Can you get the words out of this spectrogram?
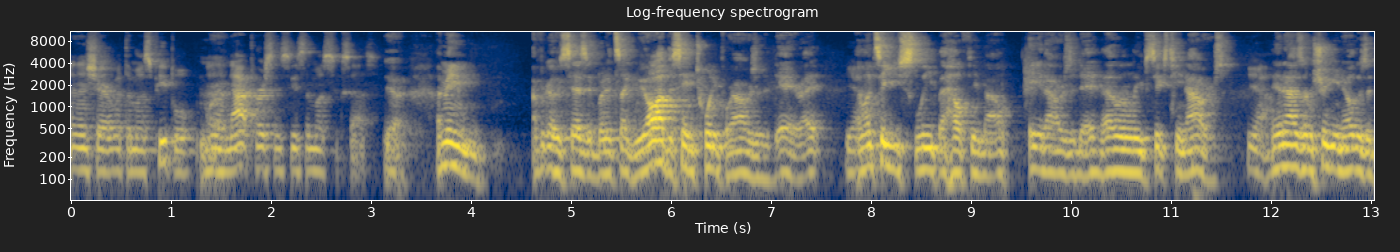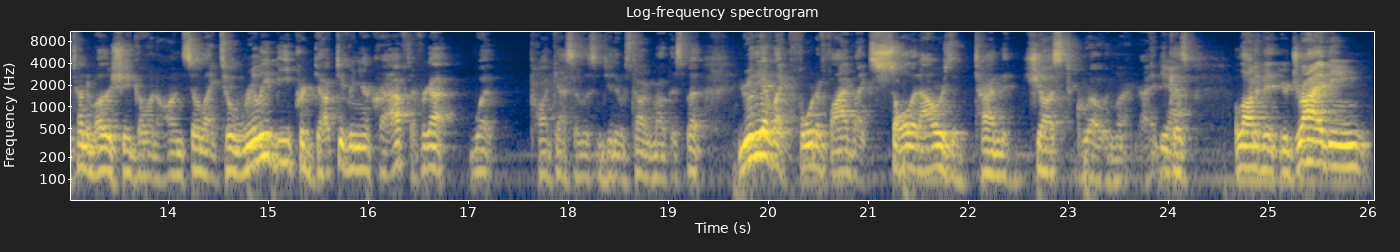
and then share it with the most people. And then that person sees the most success. Yeah. I mean, I forgot who says it, but it's like we all have the same 24 hours in a day, right? Yeah. And let's say you sleep a healthy amount, eight hours a day. That only leaves 16 hours. Yeah. And as I'm sure you know, there's a ton of other shit going on. So like to really be productive in your craft, I forgot what podcast I listened to that was talking about this, but you really have like four to five like solid hours of time to just grow and learn, right? Yeah. Because a lot of it you're driving,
